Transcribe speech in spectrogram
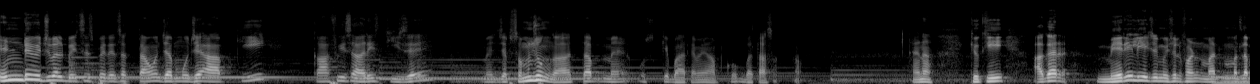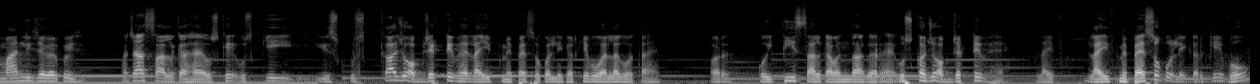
इंडिविजुअल बेसिस पे दे सकता हूँ, जब मुझे आपकी काफ़ी सारी चीज़ें मैं जब समझूँगा, तब मैं उसके बारे में आपको बता सकता हूँ। है ना? क्योंकि अगर मेरे लिए जो म्यूचुअल फंड मतलब मान लीजिए अगर कोई पचास साल का है, उसके, उसकी उसका जो ऑब्जेक्टिव है लाइफ में पैसों को लेकर के वो अलग होता है। और कोई तीस साल का बंदा अगर है, उसका जो ऑब्जेक्टिव है लाइफ लाइफ में पैसों को लेकर के वो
